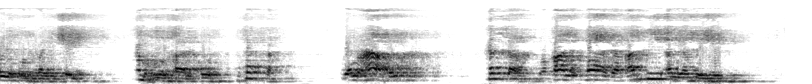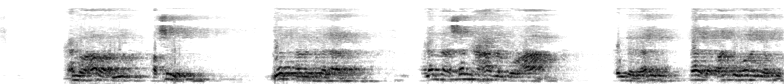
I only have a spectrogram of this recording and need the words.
خلقوا من غير شيء أم هم الخالقون. ففكر لأنه عاقل. فكر. وقال كاد قلبي أن يطير لأنه عربي قصير يفهم الكلام. فلما سمع هذا القرآن عند ذلك كاد قلبه أن يطير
